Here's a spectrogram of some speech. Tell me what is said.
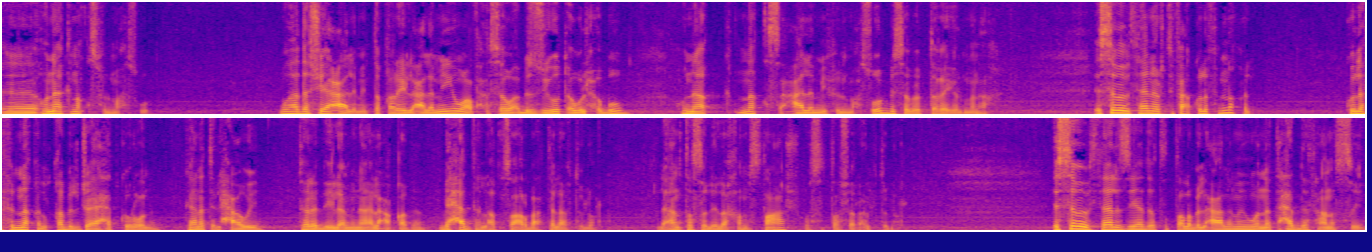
آه، هناك نقص في المحصول. وهذا شيء عالمي. التقارير العالمية واضحة. سواء بالزيوت أو الحبوب هناك نقص عالمي في المحصول بسبب تغير المناخ. السبب الثاني ارتفاع كلف النقل. كلف النقل قبل جائحة كورونا كانت الحاوي ترد إلى ميناء العقبة بحدها الأقصى 4000 دولار الآن تصل إلى 15 و 16 ألف دولار. السبب الثالث زيادة الطلب العالمي ونتحدث عن الصين.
